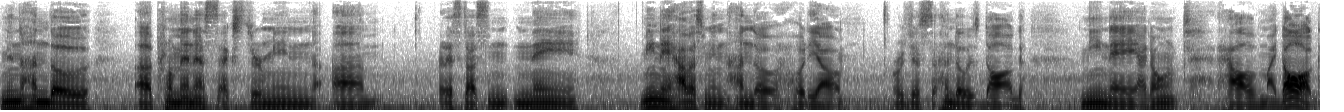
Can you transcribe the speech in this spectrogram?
min hando uh, promenas exter min um, estas ne mi ne havas min hando hodiaŭ or just hundo is dog. Nay i don't have my dog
